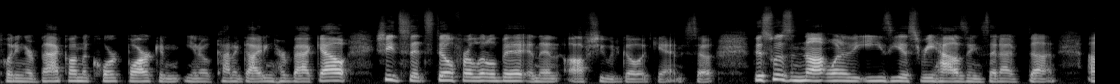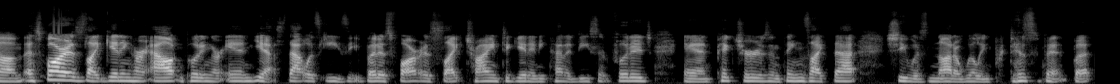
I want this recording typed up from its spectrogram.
putting her back on the cork bark and, you know, kind of guiding her back out. She'd sit still for a little bit and then off she would go again. So this was not one of the easiest rehousings that I've done. Um, as far as like getting her out and putting her in, yes, that was easy. But as far as like trying to get any kind of decent footage and pictures and things like that, she was not a willing participant. But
